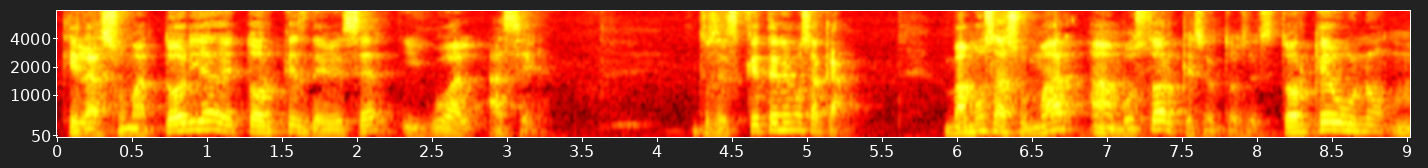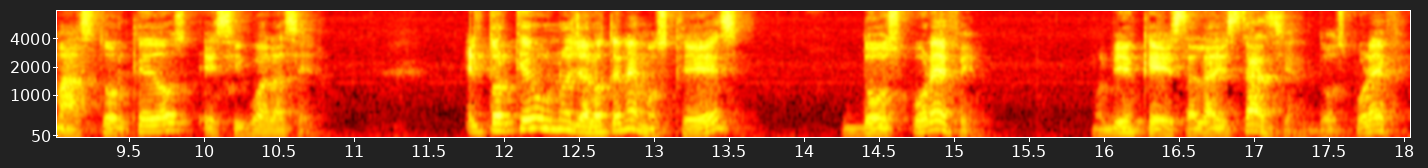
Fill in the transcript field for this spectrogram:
que la sumatoria de torques debe ser igual a 0. Entonces, ¿qué tenemos acá? Vamos a sumar ambos torques. Entonces, torque 1 más torque 2 es igual a 0. El torque 1 ya lo tenemos, que es 2 por F. No olviden que esta es la distancia, 2 por F.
